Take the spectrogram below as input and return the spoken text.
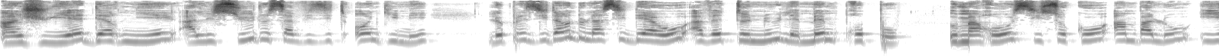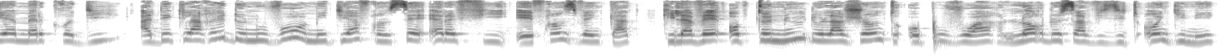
En juillet dernier, à l'issue de sa visite en Guinée, le président de la CDAO avait tenu les mêmes propos. Umaro Sissoko Ambalo, hier mercredi, a déclaré de nouveau aux médias français RFI et France 24 qu'il avait obtenu de la junte au pouvoir lors de sa visite en Guinée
